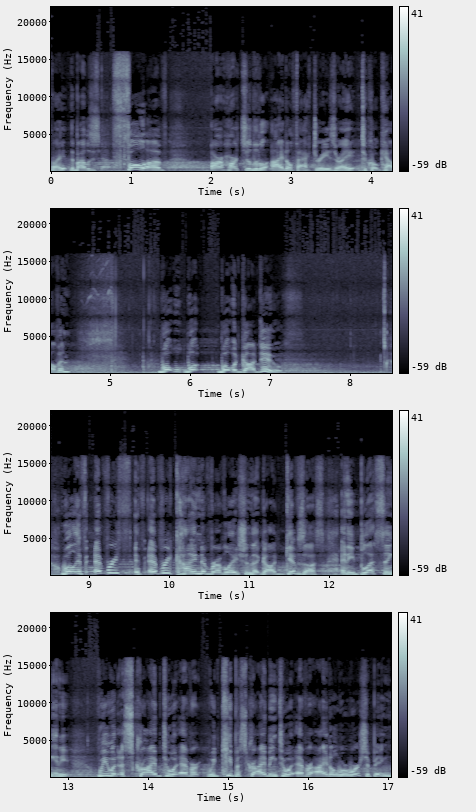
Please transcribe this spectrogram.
right? The Bible is full of our hearts are little idol factories, right? To quote Calvin. What, what, what would God do? Well, if every, if every kind of revelation that God gives us, any blessing, any, we would ascribe to whatever, we'd keep ascribing to whatever idol we're worshiping,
